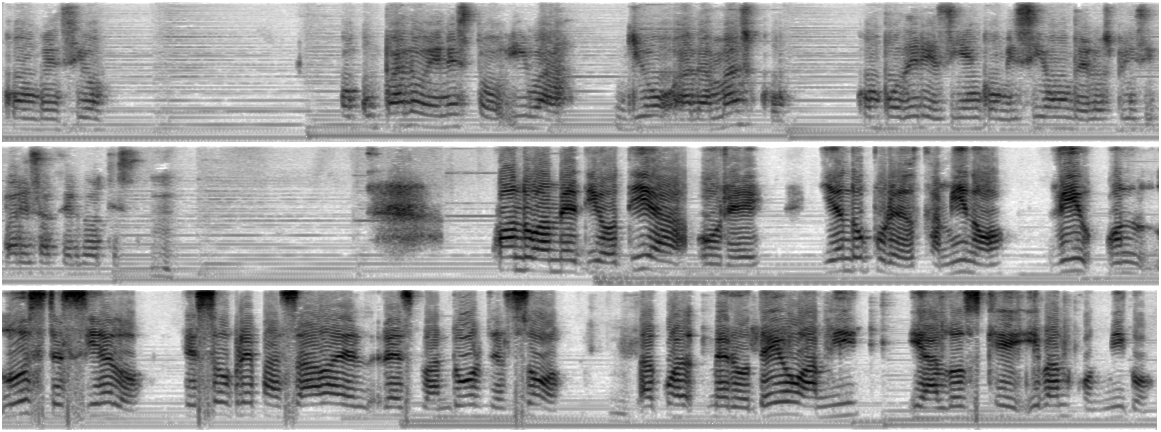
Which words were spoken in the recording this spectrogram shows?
convención. Ocupado en esto iba yo a Damasco con poderes y en comisión de los principales sacerdotes. Mm. Cuando a mediodía oré, yendo por el camino, vi una luz del cielo que sobrepasaba el resplandor del sol, la cual me rodeó a mí y a los que iban conmigo.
